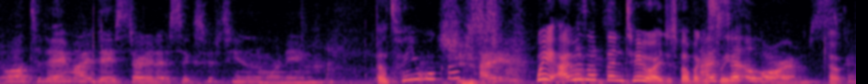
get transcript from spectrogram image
Well, today my day started at 6:15 in the morning. That's when you woke up. Jesus. I Wait, I was up then too. I just fell back I asleep. set alarms. Okay.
